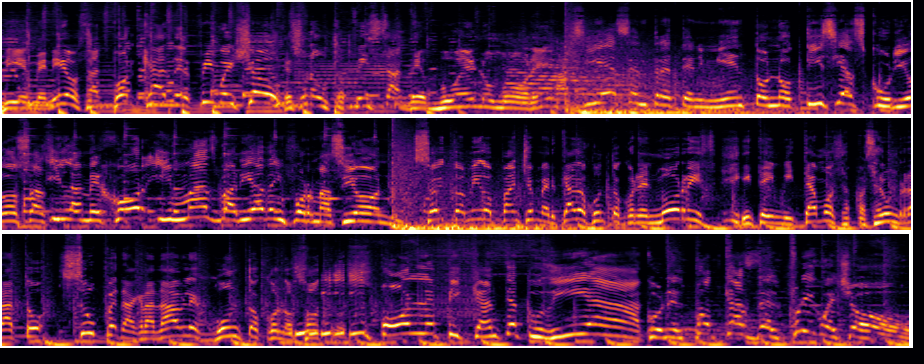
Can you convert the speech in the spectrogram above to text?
Bienvenidos al podcast del Freeway Show. Es una autopista de buen humor, ¿eh? Así es, entretenimiento, noticias curiosas y la mejor y más variada información. Soy tu amigo Pancho Mercado junto con el Morris y te invitamos a pasar un rato súper agradable junto con nosotros. Y, y ponle picante a tu día con el podcast del Freeway Show.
